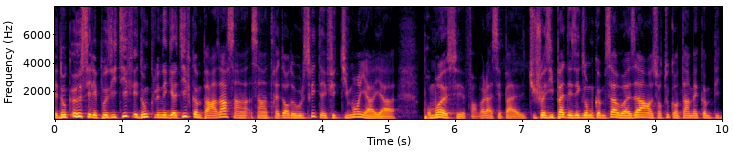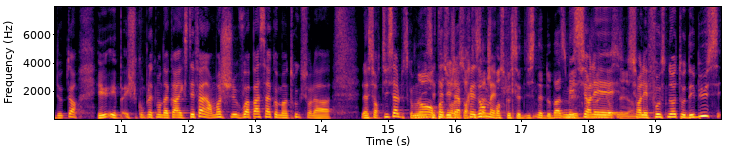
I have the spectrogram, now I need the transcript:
Et donc eux c'est les positifs. Et donc le négatif comme par hasard c'est un, c'est un trader de Wall Street. Et effectivement il y a, il y a pour moi c'est enfin voilà c'est pas tu choisis pas des exemples comme ça au hasard surtout quand t'as un mec comme Pete Doctor. Et, et je suis complètement d'accord avec Stéphane. Alors moi je vois pas ça comme un truc sur la la sortie salle parce que mon avis, c'était déjà présent mais je pense que c'est Disney de base. mais, sur les dire, sur les fausses notes au début, c'est-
